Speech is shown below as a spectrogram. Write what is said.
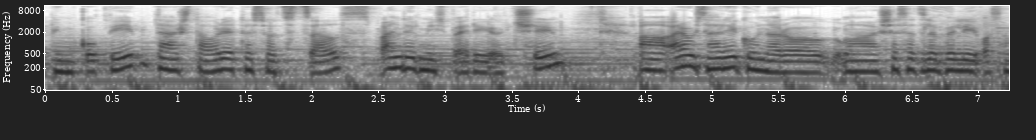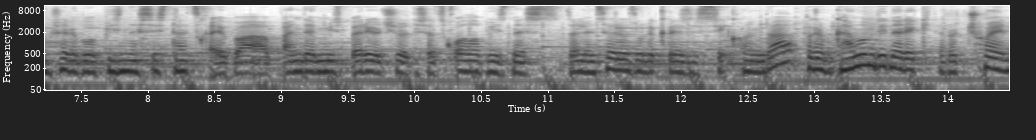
BIMCOBI დაარსდა 2020 წელს პანდემიის პერიოდში. არავის არ ეგონა რომ შესაძლებელი იყო სამშენებლო ბიზნესის დაწყება პანდემიის პერიოდში, როდესაც ყველა ბიზნესს ძალიან სერიოზული კრიზისი ჰქონდა, მაგრამ გამომდინარე იქიდან რომ ჩვენ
